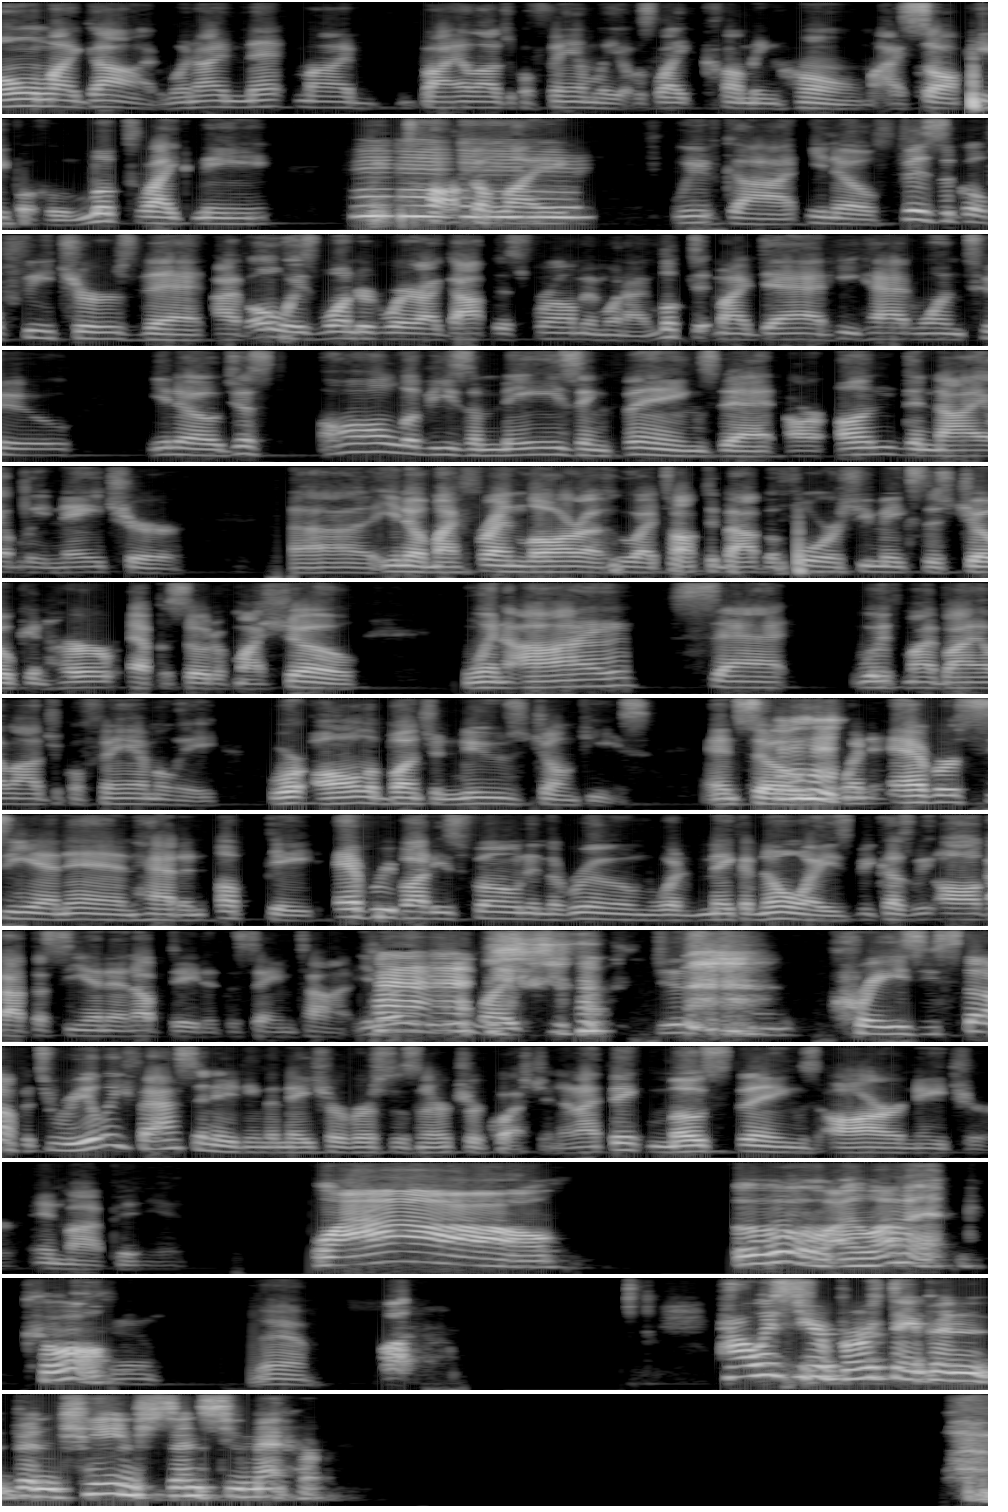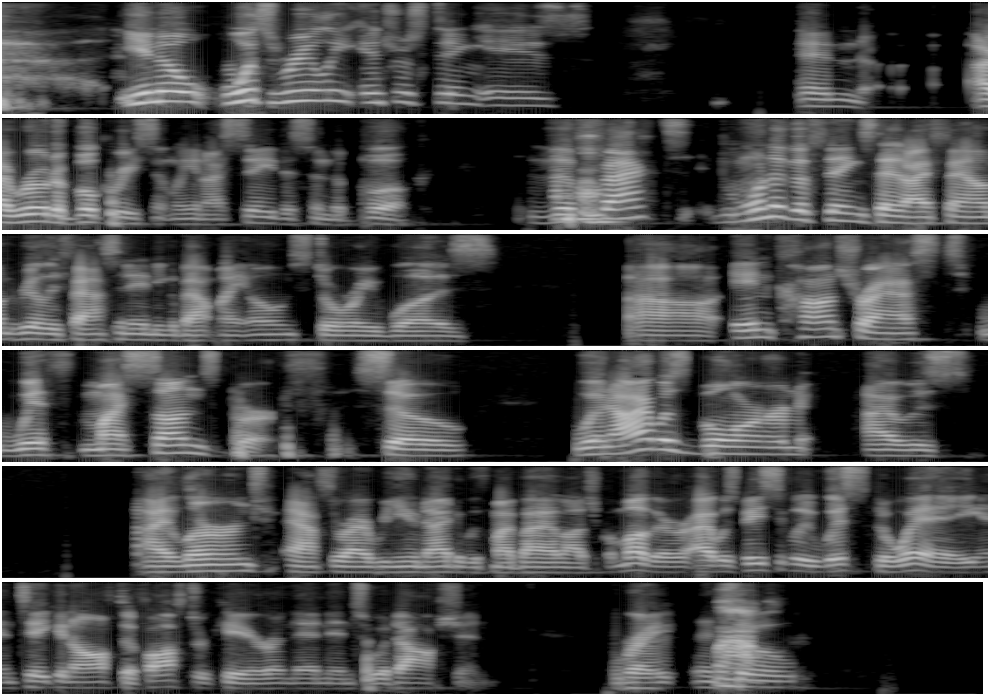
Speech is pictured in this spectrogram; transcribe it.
Oh my God, when I met my biological family, it was like coming home. I saw people who looked like me, we talk alike. Mm-hmm. We've got, you know, physical features that I've always wondered where I got this from. And when I looked at my dad, he had one too. You know, just all of these amazing things that are undeniably nature uh, you know, my friend Laura, who I talked about before, she makes this joke in her episode of my show. When I sat with my biological family, we're all a bunch of news junkies. And so mm-hmm. whenever CNN had an update, everybody's phone in the room would make a noise because we all got the CNN update at the same time. You know what I mean? Like just crazy stuff. It's really fascinating the nature versus nurture question. And I think most things are nature, in my opinion. Wow. Ooh, I love it. Cool. Yeah. Yeah. Well, how has your birthday been been changed since you met her? You know, what's really interesting is and I wrote a book recently and I say this in the book. The uh-huh. fact one of the things that I found really fascinating about my own story was uh, in contrast with my son's birth. So when I was born, I was I learned after I reunited with my biological mother, I was basically whisked away and taken off to foster care and then into adoption. Right. And wow. so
